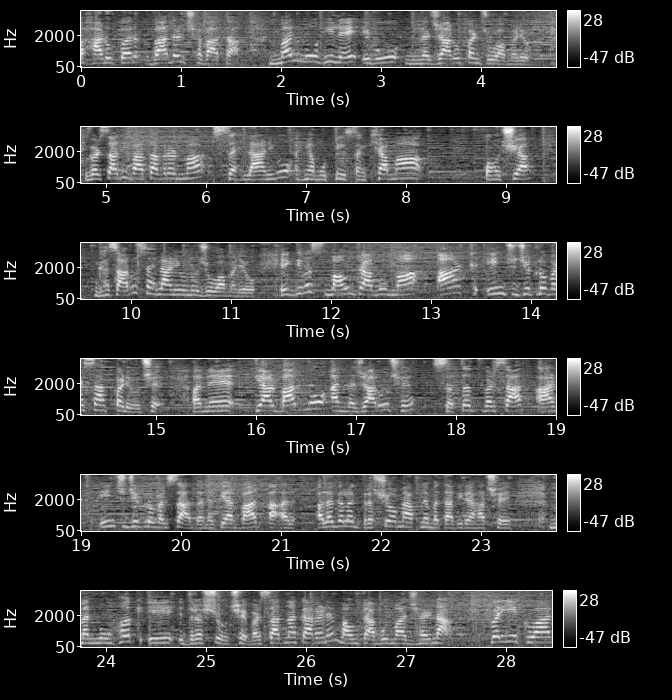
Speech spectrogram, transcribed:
પહાડ ઉપર વાદળ છવાતા મન મોહી લે એવો નજારો પણ જોવા મળ્યો. વરસાદી વાતાવરણમાં સહેલાણીઓ અહીંયા મોટી સંખ્યામાં પહોંચ્યા. ઘસારો સહેલાણીઓનો જોવા મળ્યો. એક દિવસ માઉન્ટ આબુમાં આઠ ઇંચ જેટલો વરસાદ પડ્યો છે અને ત્યારબાદનો આ નજારો છે સતત વરસાદ, આઠ ઇંચ જેટલો વરસાદ અને ત્યારબાદ આ અલગ અલગ દ્રશ્યો અમે આપને બતાવી રહ્યા છે. મનમોહક એ દ્રશ્યો છે. વરસાદના કારણે માઉન્ટ આબુમાં ઝરણા ફરી એકવાર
